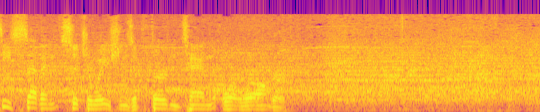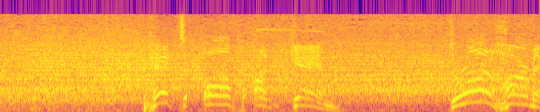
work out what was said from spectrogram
27 situations of third and 10 or longer. Picked off again. Duron Harmon.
